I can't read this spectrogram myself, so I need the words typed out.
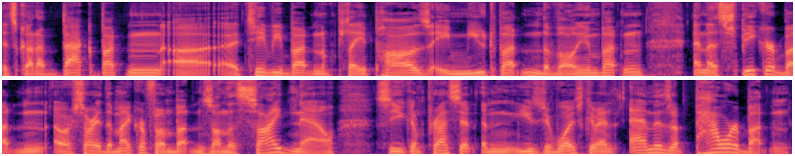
It's got a back button, uh, a TV button, a play pause, a mute button, the volume button, and a speaker button, or sorry, the microphone button's on the side now, so you can press it and use your voice commands. And there's a power button,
